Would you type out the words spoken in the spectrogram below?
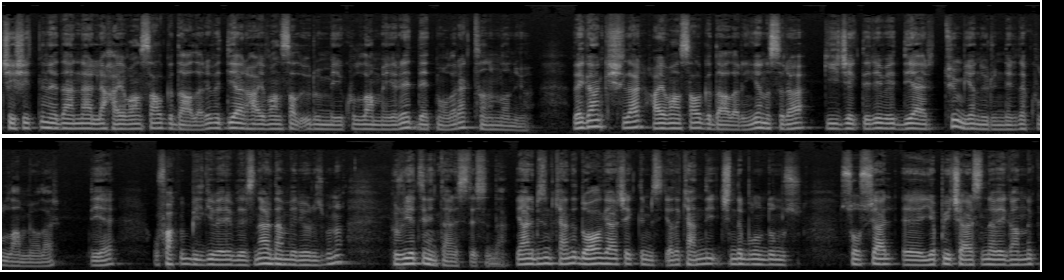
çeşitli nedenlerle hayvansal gıdaları ve diğer hayvansal ürünmeyi kullanmayı reddetme olarak tanımlanıyor. Vegan kişiler hayvansal gıdaların yanı sıra giyecekleri ve diğer tüm yan ürünleri de kullanmıyorlar diye ufak bir bilgi verebiliriz. Nereden veriyoruz bunu? Hürriyet'in internet sitesinden. Yani bizim kendi doğal gerçekliğimiz ya da kendi içinde bulunduğumuz sosyal e, yapı içerisinde veganlık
